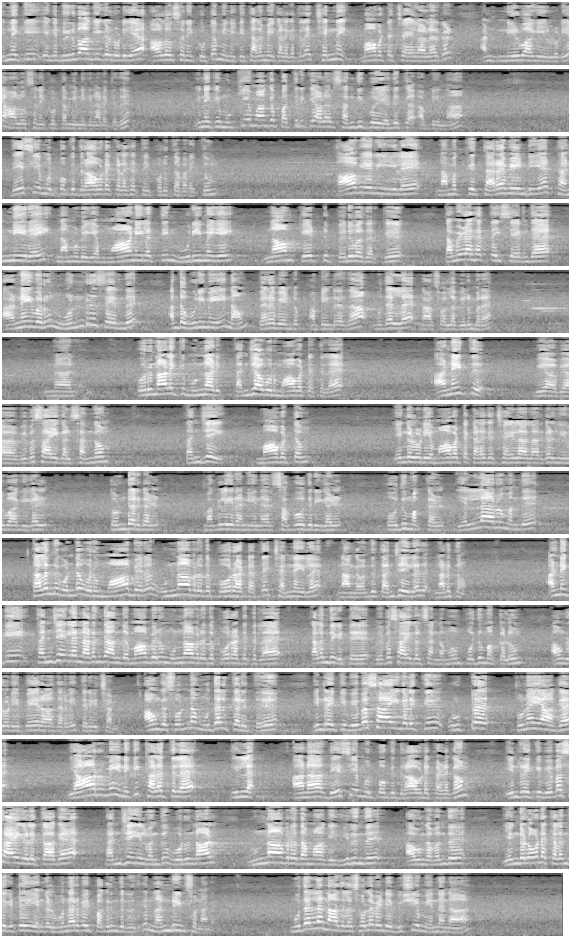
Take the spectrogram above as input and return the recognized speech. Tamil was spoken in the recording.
இன்னைக்கு எங்க நிர்வாகிகளுடைய ஆலோசனை கூட்டம் இன்னைக்கு தலைமை கழகத்தில் சென்னை மாவட்ட செயலாளர்கள் அண்ட் நிர்வாகிகளுடைய ஆலோசனை கூட்டம் இன்னைக்கு நடக்குது. இன்னைக்கு முக்கியமாக பத்திரிகையாளர் சந்திப்பு எதுக்கு அப்படின்னா தேசிய முற்போக்கு திராவிட கழகத்தை பொறுத்த வரைக்கும் காவேரியிலே நமக்கு தர வேண்டிய தண்ணீரை நம்முடைய மாநிலத்தின் உரிமையை நாம் கேட்டு பெறுவதற்கு தமிழகத்தை சேர்ந்த அனைவரும் ஒன்று சேர்ந்து அந்த உரிமையை நாம் பெற வேண்டும் அப்படின்றது தான் முதல்ல நான் சொல்ல விரும்புகிறேன் ஒரு நாளைக்கு முன்னாடி தஞ்சாவூர் மாவட்டத்தில் அனைத்து விவசாயிகள் சங்கம் தஞ்சை மாவட்டம் எங்களுடைய மாவட்ட கழக செயலாளர்கள் நிர்வாகிகள் தொண்டர்கள் மகளிர் அணியினர் சகோதரிகள் பொதுமக்கள் எல்லாரும் வந்து கலந்து கொண்ட ஒரு மாபெரும் உண்ணாவிரத போராட்டத்தை சென்னையில் நாங்கள் வந்து தஞ்சையில் நடத்தினோம். அன்னைக்கு தஞ்சையில் நடந்த அந்த மாபெரும் உண்ணாவிரத போராட்டத்தில் கலந்துகிட்டு விவசாயிகள் சங்கமும் பொதுமக்களும் அவங்களுடைய பேராதரவை தெரிவித்தாங்க அவங்க சொன்ன முதல் கருத்து இன்றைக்கு விவசாயிகளுக்கு உற்ற துணையாக யாருமே இன்னைக்கு களத்தில் இல்லை. ஆனால் தேசிய முற்போக்கு திராவிட கழகம் இன்றைக்கு விவசாயிகளுக்காக தஞ்சையில் வந்து ஒரு நாள் உண்ணாவிரதமாக இருந்து அவங்க வந்து எங்களோட கலந்துகிட்டு எங்கள் உணர்வை பகிர்ந்துடுறதுக்கு நன்றின்னு சொன்னாங்க. முதல்ல நான் அதில் சொல்ல வேண்டிய விஷயம் என்னன்னா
